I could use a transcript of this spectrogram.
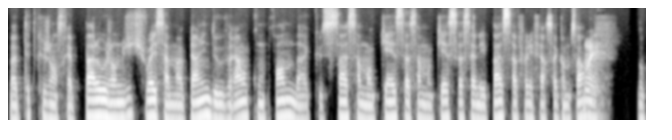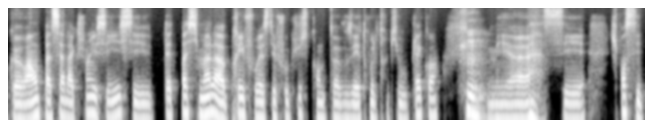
bah, peut-être que j'en serais pas là aujourd'hui, tu vois, et ça m'a permis de vraiment comprendre bah, que ça, ça manquait, ça, ça manquait, ça, ça n'allait pas, ça, fallait faire ça comme ça. Donc, euh, vraiment passer à l'action, essayer, c'est peut-être pas si mal. Après, il faut rester focus quand euh, vous avez trouvé le truc qui vous plaît, quoi. Mais euh, c'est, je pense que c'est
